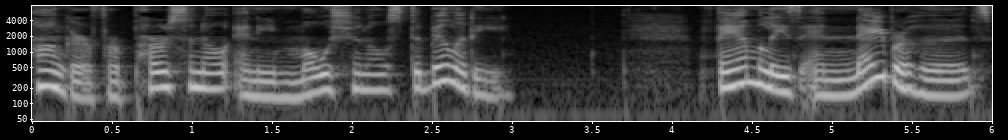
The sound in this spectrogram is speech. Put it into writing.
hunger for personal and emotional stability. Families and neighborhoods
